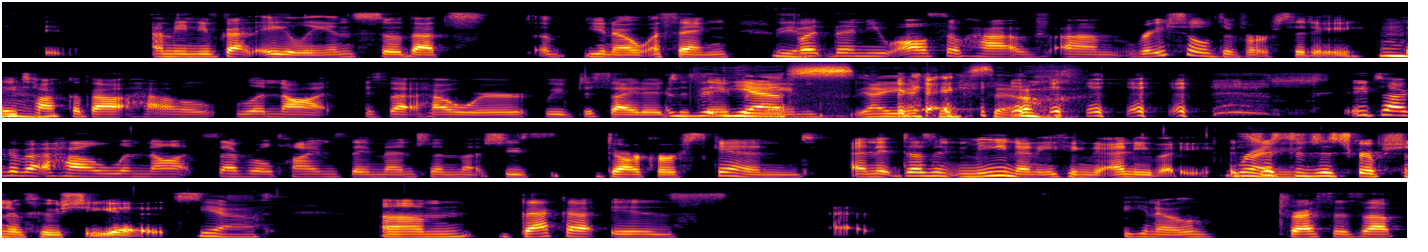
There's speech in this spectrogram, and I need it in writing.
I mean, you've got aliens, so that's a, you know a thing. Yeah. But then you also have um, racial diversity. They Mhm. talk about how Llannat is that how we're we've decided to say yes, I, name? I think so. they talk about how Llannat several times they mention that she's darker skinned, and it doesn't mean anything to anybody. It's just a description of who she is. yeah. Um, Beka is, uh, you know, dresses up,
